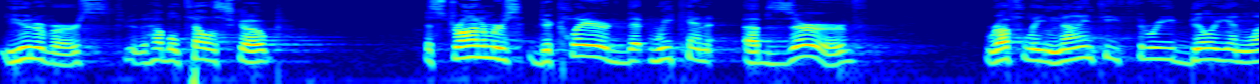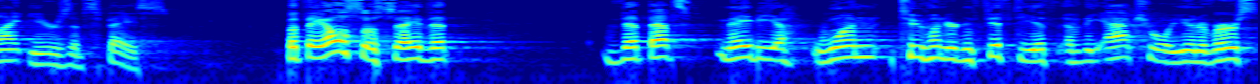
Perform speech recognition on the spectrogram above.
universe through the Hubble telescope, astronomers declared that we can observe roughly 93 billion light years of space. But they also say that that that's maybe a 1 250th of the actual universe.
